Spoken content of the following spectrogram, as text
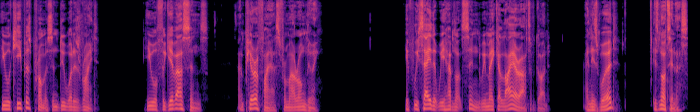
He will keep His promise and do what is right. He will forgive our sins and purify us from our wrongdoing. If we say that we have not sinned, we make a liar out of God, and His word is not in us.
